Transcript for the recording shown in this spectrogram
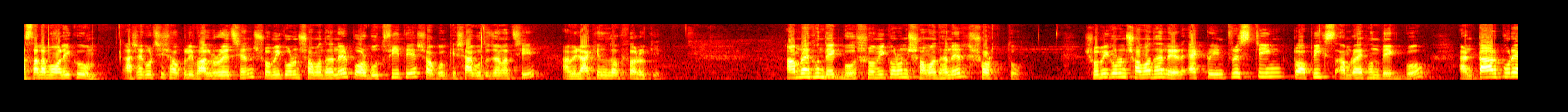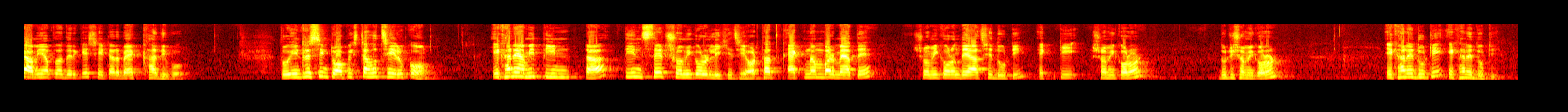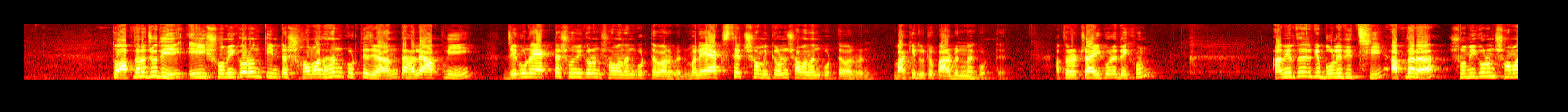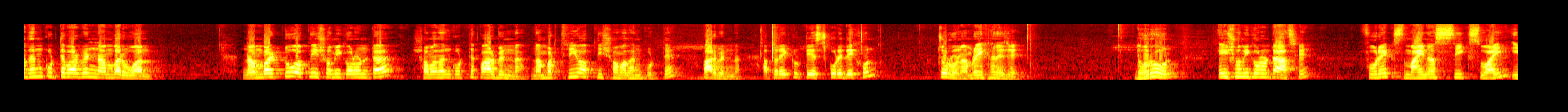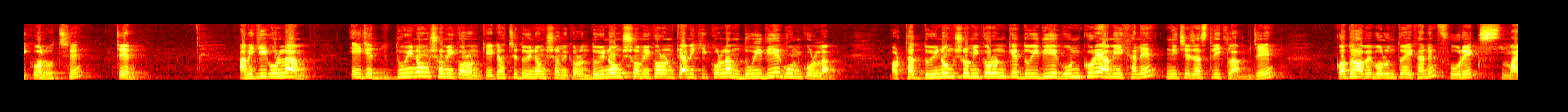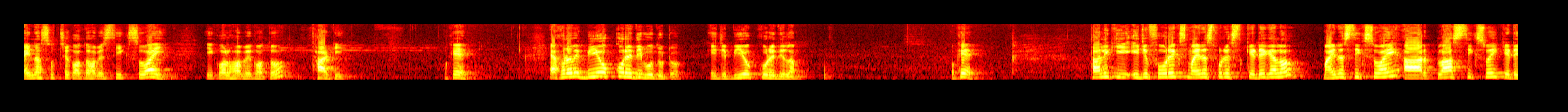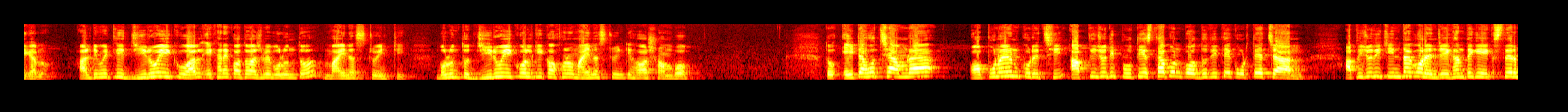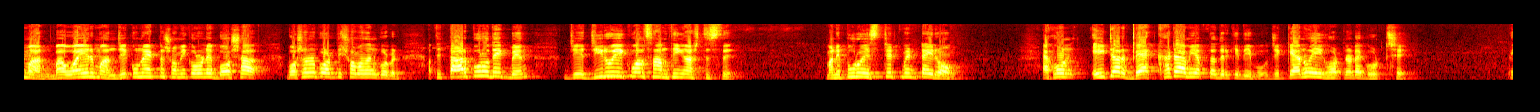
আসসালামু আলাইকুম। আশা করছি সকলেই ভালো রয়েছেন। সমীকরণ সমাধানের পর্ব থ্রিতে সকলকে স্বাগত জানাচ্ছি। আমি রাকিন হক ফারুকি। আমরা এখন দেখব সমীকরণ সমাধানের শর্ত। সমীকরণ সমাধানের একটা ইন্টারেস্টিং টপিকস আমরা এখন দেখব অ্যান্ড তারপরে আমি আপনাদেরকে সেটার ব্যাখ্যা দিব। তো ইন্টারেস্টিং টপিক্সটা হচ্ছে এরকম, এখানে আমি তিনটা, তিন সেট সমীকরণ লিখেছি। অর্থাৎ এক নম্বর ম্যাথে সমীকরণ দেওয়া আছে দুটি, একটি সমীকরণ, দুটি সমীকরণ। এখানে দুটি এখানে দুটি। তো আপনারা যদি এই সমীকরণ তিনটা সমাধান করতে যান, তাহলে আপনি যে কোনো একটা সমীকরণ সমাধান করতে পারবেন। মানে এক সেট সমীকরণ সমাধান করতে পারবেন, বাকি দুটো পারবেন না করতে। আপনারা ট্রাই করে দেখুন। আমি আপনাদেরকে বলে দিচ্ছি, আপনারা সমীকরণ সমাধান করতে পারবেন নাম্বার ওয়ান নাম্বার টু আপনি সমীকরণটা সমাধান করতে পারবেন না। নাম্বার থ্রিও আপনি সমাধান করতে পারবেন না। আপনারা একটু টেস্ট করে দেখুন। চলুন, আমরা এখানে যাই। ধরুন, এই সমীকরণটা আছে। Four X minus six Y equal হচ্ছে টেন। আমি কি করলাম? এই যে দুই নং সমীকরণকে, এটা হচ্ছে দুই নং সমীকরণ, দুই নং সমীকরণকে আমি কি করলাম? দুই দিয়ে গুণ করলাম। অর্থাৎ দুই নং সমীকরণকে দুই দিয়ে গুণ করে আমি এখানে নিচে জাস্ট লিখলাম যে কত হবে বলুন তো এখানে? ফোর এক্স মাইনাস হচ্ছে কত হবে? সিক্স ওয়াই ইকুয়াল হবে কত? থার্টি ওকে এখন আমি বিয়োগ করে দিব দুটো। এই যে বিয়োগ করে দিলাম। ওকে তাহলে কি এই যে four X minus four X কেটে গেল? মাইনাস সিক্স ওয়াই আর প্লাস সিক্স ওয়াই কেটে গেল। আলটিমেটলি জিরো ইকুয়াল এখানে কত আসবে বলুন তো? মাইনাস টোয়েন্টি বলুন তো জিরো ইকুয়াল কি কখনো মাইনাস টোয়েন্টি হওয়া সম্ভব? তো এইটা হচ্ছে আমরা অপনয়ন করেছি। আপনি যদি প্রতিস্থাপন পদ্ধতিতে করতে চান, আপনি যদি চিন্তা করেন যে এখান থেকে এক্সের মান বা ওয়াই এর মান যে কোনো একটা সমীকরণে বসা, বসানোর পর আপনি সমাধান করবেন। আপনি তারপরও দেখবেন যে জিরো ইকুয়াল সামথিং আসতেছে। মানে পুরো স্টেটমেন্টটাই রং এখন এইটার ব্যাখ্যাটা আমি আপনাদেরকে দেব যে কেন এই ঘটনাটা ঘটছে।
